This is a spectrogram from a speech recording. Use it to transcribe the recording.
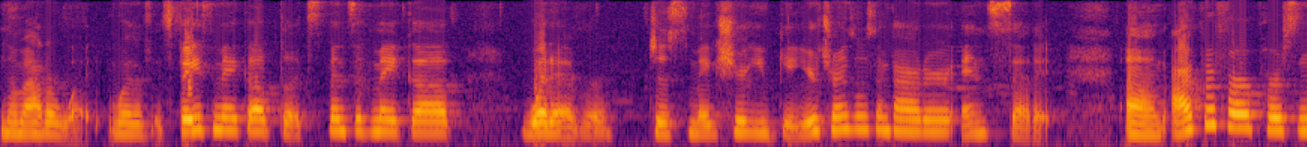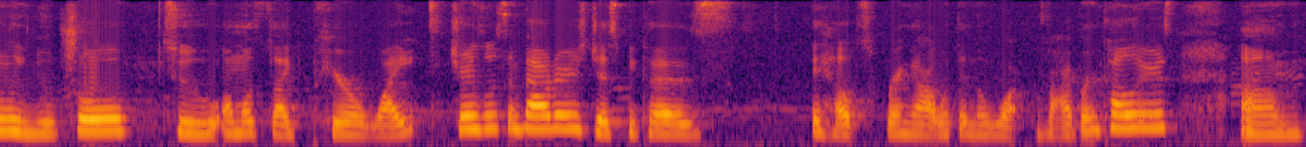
no matter what, whether it's face makeup, the expensive makeup, whatever. Just make sure you get your translucent powder and set it. Um, I prefer personally neutral to almost like pure white translucent powders just because it helps bring out within the vibrant colors. Um,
